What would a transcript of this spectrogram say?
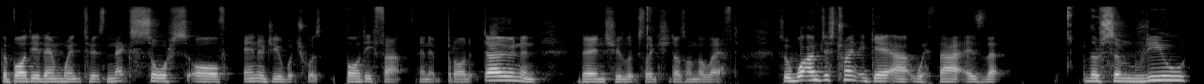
the body then went to its next source of energy, which was body fat, and it brought it down, and then she looks like she does on the left. So what I'm just trying to get at with that is that there's some real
